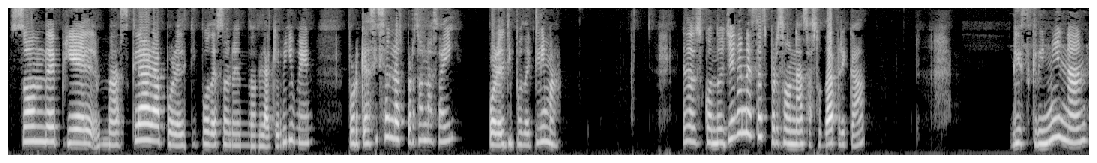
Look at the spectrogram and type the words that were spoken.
son de piel más clara por el tipo de zona en la que viven, porque así son las personas ahí, por el tipo de clima. Entonces, cuando llegan estas personas a Sudáfrica, discriminan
